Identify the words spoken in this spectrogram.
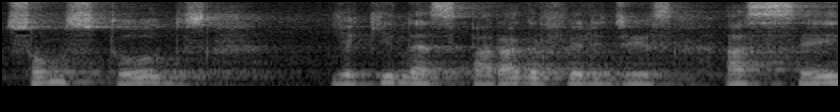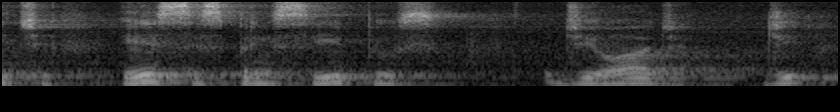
Somos todos. E aqui nesse parágrafo ele diz: aceite esses princípios de ódio, de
